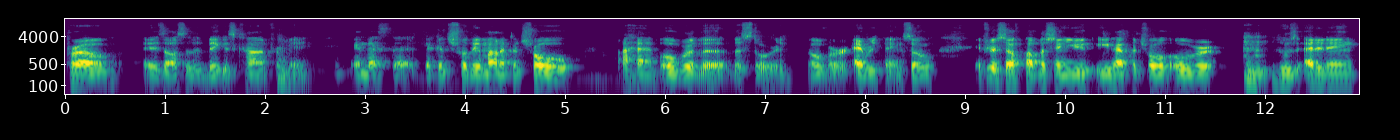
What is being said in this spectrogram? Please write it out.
pro is also the biggest con for me, and that's the the control, the amount of control I have over the the story, over everything. So if you're self-publishing, you you have control over who's editing,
